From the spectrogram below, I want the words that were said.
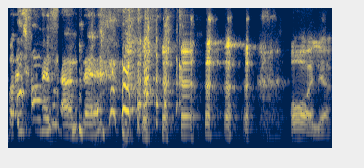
Pode começar, né? Olha,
